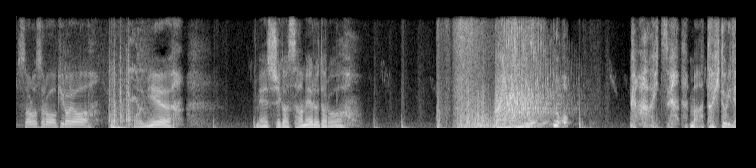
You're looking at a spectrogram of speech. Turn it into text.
そろそろ起きろよ。おいみゆ。飯が冷めるだろ。うあいつまた一人で。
